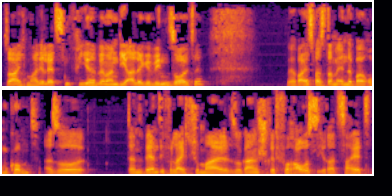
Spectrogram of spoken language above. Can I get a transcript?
sage ich mal, die letzten vier, wenn man die alle gewinnen sollte. Wer weiß, was da am Ende bei rumkommt. Also dann wären sie vielleicht schon mal sogar einen Schritt voraus ihrer Zeit.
